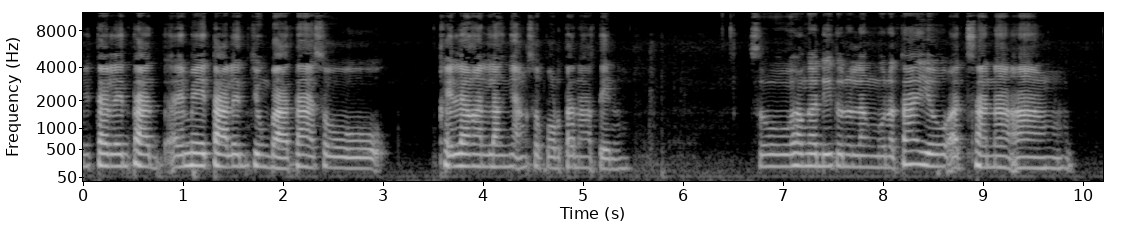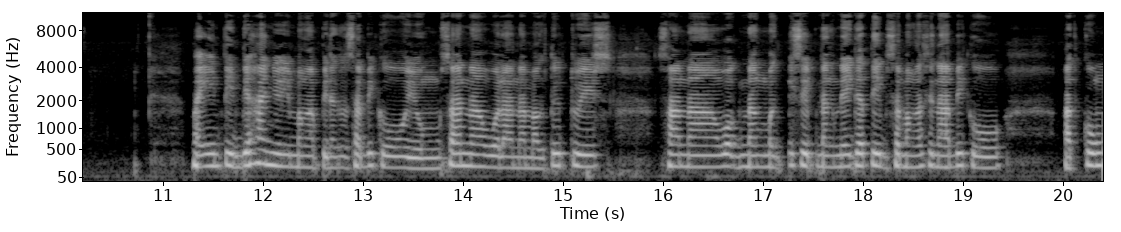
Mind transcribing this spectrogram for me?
May talentad, ay may talent yung bata. So, kailangan lang niya ang suporta natin. So, hanggang dito na lang muna tayo at sana ang um, maintindihan nyo yung mga pinagsasabi ko, yung sana wala na magtutwist, sana wag nang mag-isip ng negative sa mga sinabi ko, at kung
